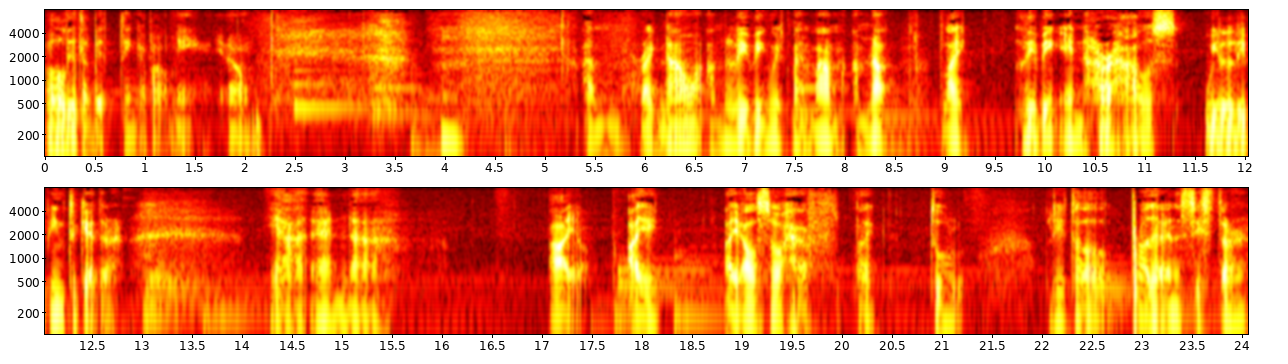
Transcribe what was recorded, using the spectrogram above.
a little bit think about me, you know. Hmm. I'm right now I'm living with my mom. I'm not like living in her house. We living together. Yeah, and uh, I I I also have like two little brother and sister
